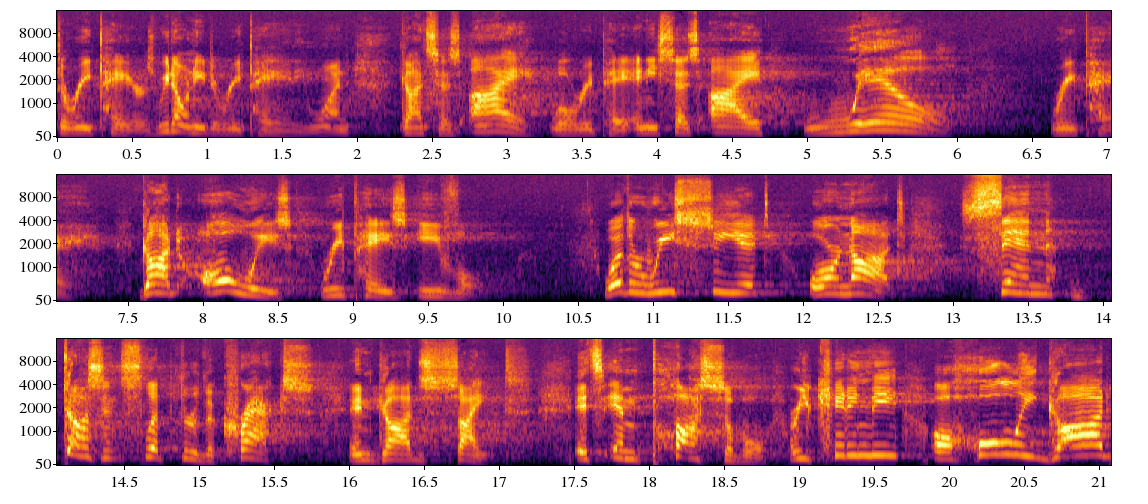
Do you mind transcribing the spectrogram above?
the repayers. We don't need to repay anyone. God says, I will repay. And He says, I will repay. God always repays evil. Whether we see it or not, sin doesn't slip through the cracks in God's sight. It's impossible. Are you kidding me? A holy God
